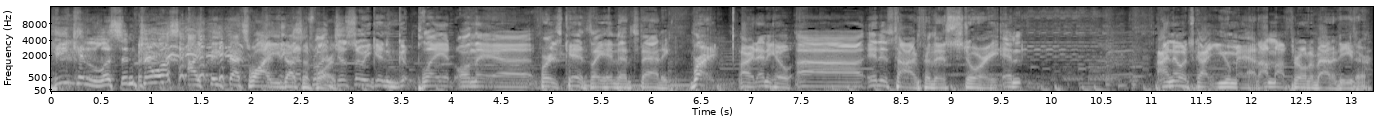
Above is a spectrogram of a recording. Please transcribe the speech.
He can listen to us. I think that's why he does it for us. just so he can g- play it on the uh, for his kids. Like, hey, that's daddy. right. All right. Anywho, uh, it is time for this story, and I know it's got you mad. I'm not thrilled about it either.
